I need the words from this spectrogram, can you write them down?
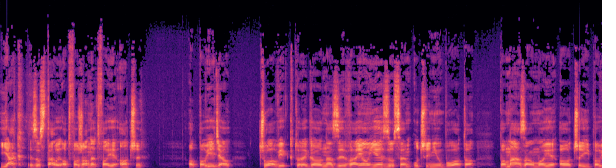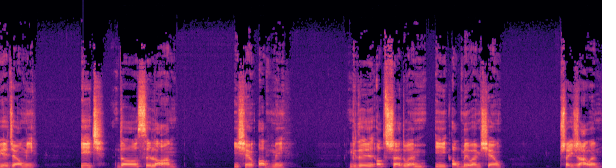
jak zostały otworzone twoje oczy? Odpowiedział, człowiek, którego nazywają Jezusem, uczynił błoto, pomazał moje oczy i powiedział mi, idź do Syloam i się obmyj. Gdy odszedłem i obmyłem się, przejrzałem.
